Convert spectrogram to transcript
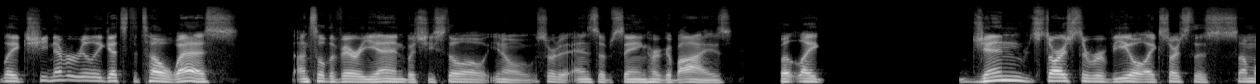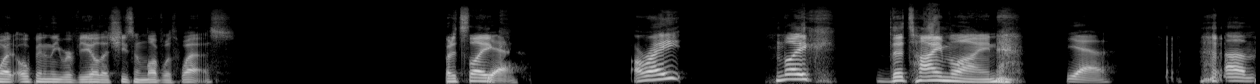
like she never really gets to tell Wes until the very end, but she still, you know, sort of ends up saying her goodbyes. But like Jen starts to reveal, like starts to somewhat openly reveal that she's in love with Wes. But it's like, yeah, all right, like the timeline. yeah. Um,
